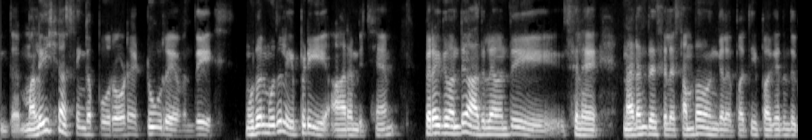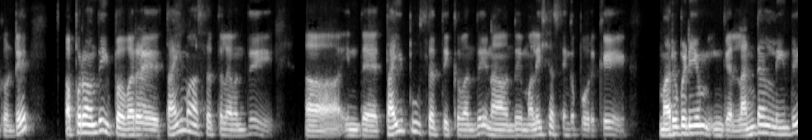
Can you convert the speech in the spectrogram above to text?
இந்த மலேசியா சிங்கப்பூரோட டூரை வந்து முதல் முதல் எப்படி ஆரம்பிச்சேன் பிறகு வந்து அதுல வந்து சில நடந்த சில சம்பவங்களை பத்தி பகிர்ந்து கொண்டு அப்புறம் வந்து இப்போ வர தை மாசத்துல வந்து ஆஹ் இந்த தைப்பூசத்துக்கு வந்து நான் வந்து மலேசியா சிங்கப்பூருக்கு மறுபடியும் இங்க லண்டன்லேருந்து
